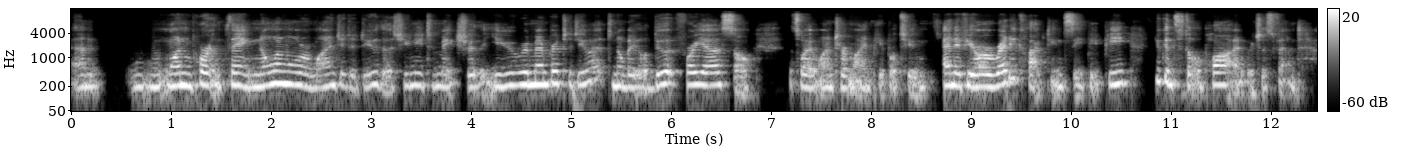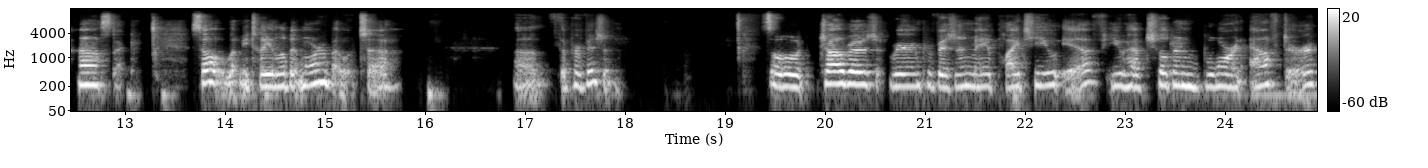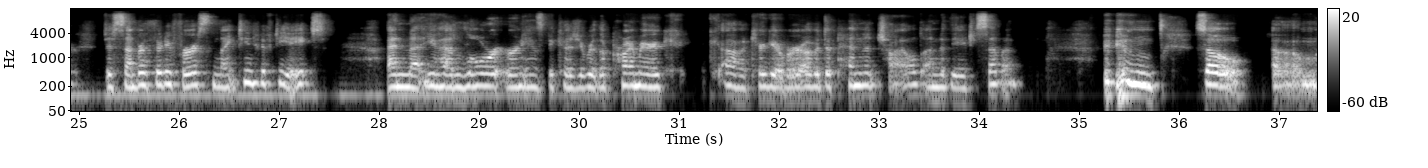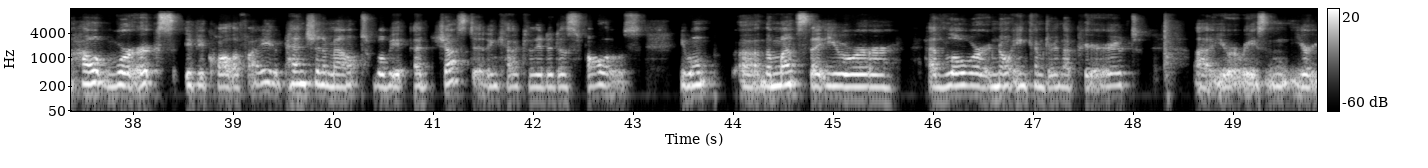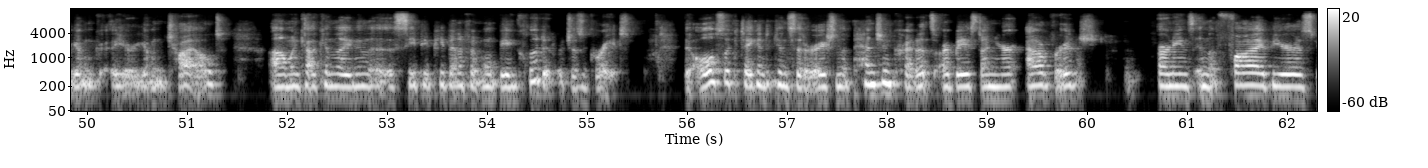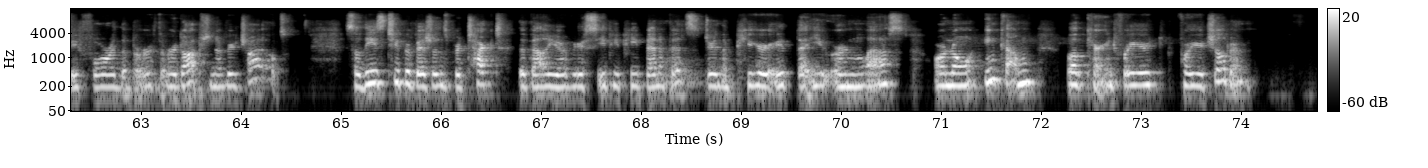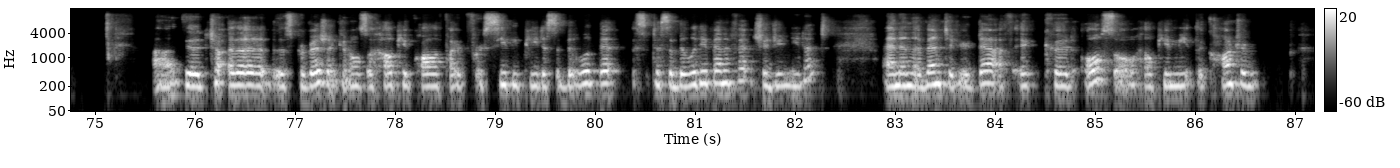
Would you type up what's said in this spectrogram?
And one important thing no one will remind you to do this. You need to make sure that you remember to do it. Nobody will do it for you. So that's why I wanted to remind people too. And if you're already collecting CPP, you can still apply, which is fantastic. So let me tell you a little bit more about uh, uh, the provision. So, child rearing provision may apply to you if you have children born after December 31st, 1958, and that you had lower earnings because you were the primary uh, caregiver of a dependent child under the age of seven. so, um, how it works if you qualify, your pension amount will be adjusted and calculated as follows. You won't, uh, the months that you were had lower no income during that period, uh, you were raising your young your young child. Um, when calculating the CPP benefit won't be included, which is great. They also take into consideration the pension credits are based on your average earnings in the five years before the birth or adoption of your child. So these two provisions protect the value of your CPP benefits during the period that you earn less or no income while caring for your for your children. Uh, the, the, this provision can also help you qualify for CPP disability, disability benefit should you need it. And in the event of your death, it could also help you meet the contrib-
